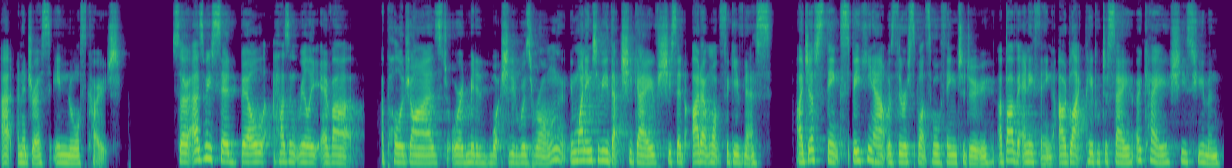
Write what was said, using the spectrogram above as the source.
at an address in Northcote. So, as we said, Belle hasn't really ever apologized or admitted what she did was wrong. In one interview that she gave, she said, I don't want forgiveness. I just think speaking out was the responsible thing to do. Above anything, I would like people to say, okay, she's human.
